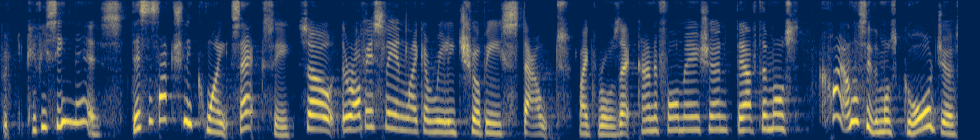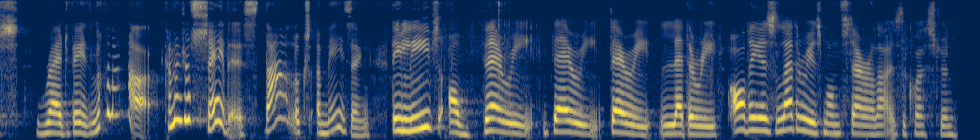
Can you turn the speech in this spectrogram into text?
But have you seen this? This is actually quite sexy. So they're obviously in like a really chubby, stout, like rosette kind of formation. They have the most, quite honestly, the most gorgeous red veins. Look at that. Can I just say this? That looks amazing. The leaves are very, very, very leathery. Are they as leathery as Monstera? That is the question.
